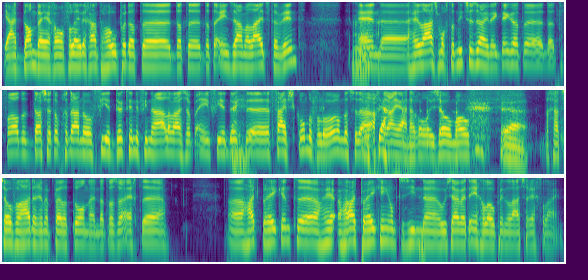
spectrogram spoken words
ja, dan ben je gewoon volledig aan het hopen dat, eh, dat, dat de eenzame leidster wint. En eh, helaas mocht dat niet zo zijn. Ik denk dat, eh, dat vooral de das werd opgedaan door een viaduct in de finale. Waar ze op één viaduct eh vijf seconden verloren. Omdat ze daar achteraan, ja, dan rol je zo omhoog. Ja. Dat gaat zoveel harder in een peloton. En dat was wel echt hartbrekend. heartbreaking om te zien hoe zij werd ingelopen in de laatste rechte lijn.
